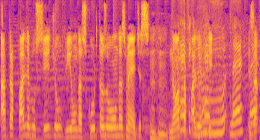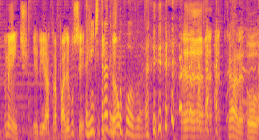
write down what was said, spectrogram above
atrapalha você de ouvir ondas curtas ou ondas médias. Uhum. Não É, fica... atrapalha o que. Né? Exatamente. Ele atrapalha você. A gente traduz Então- pro povo. É, Cara, o-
